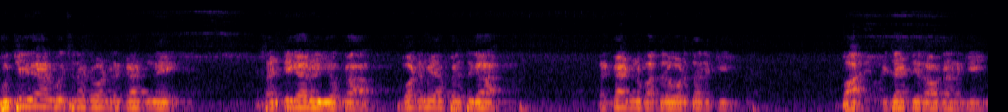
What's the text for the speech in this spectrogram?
బుజ్జి గారికి వచ్చినటువంటి రికార్డుని సంటి గారు ఈ యొక్క ఓటమి అభ్యర్థిగా రికార్డును భద్రపడటానికి భారీ మెజార్టీ రావడానికి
